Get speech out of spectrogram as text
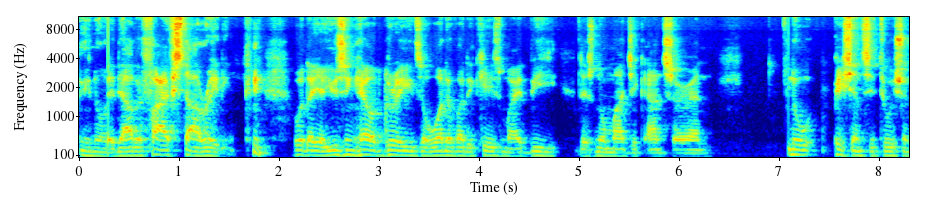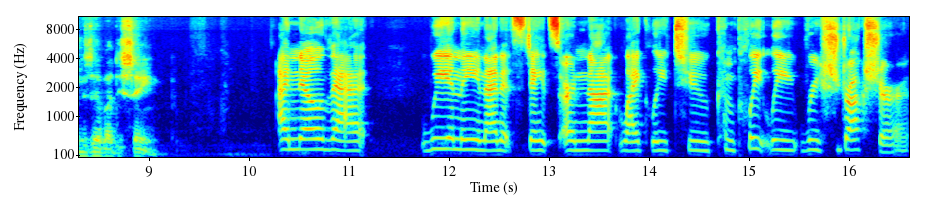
You know, they have a five star rating. Whether you're using health grades or whatever the case might be, there's no magic answer. And no patient situation is ever the same. I know that we in the United States are not likely to completely restructure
